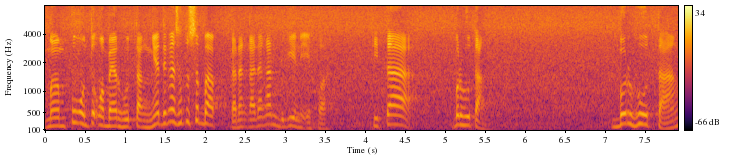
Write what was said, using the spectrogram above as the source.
Mampu untuk membayar hutangnya dengan satu sebab. Kadang-kadang kan begini ikhwah. Kita berhutang. Berhutang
